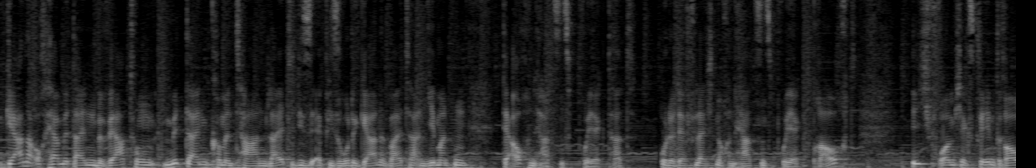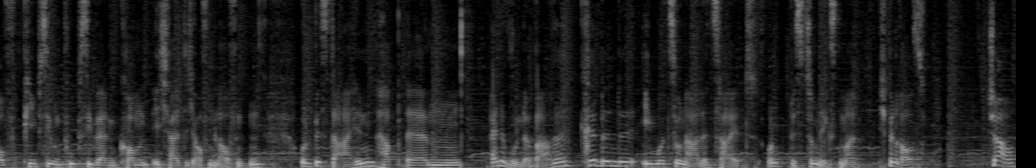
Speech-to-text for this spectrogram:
gerne auch her mit deinen Bewertungen, mit deinen Kommentaren. Leite diese Episode gerne weiter an jemanden, der auch ein Herzensprojekt hat oder der vielleicht noch ein Herzensprojekt braucht. Ich freue mich extrem drauf. Piepsi und Pupsi werden kommen. Ich halte dich auf dem Laufenden. Und bis dahin hab ähm, eine wunderbare, kribbelnde, emotionale Zeit. Und bis zum nächsten Mal. Ich bin raus. Ciao.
